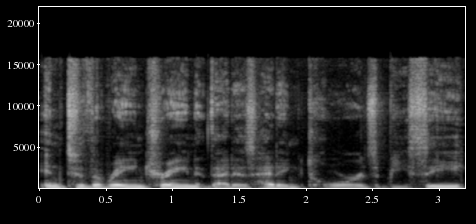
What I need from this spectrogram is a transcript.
into the rain train that is heading towards BC.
